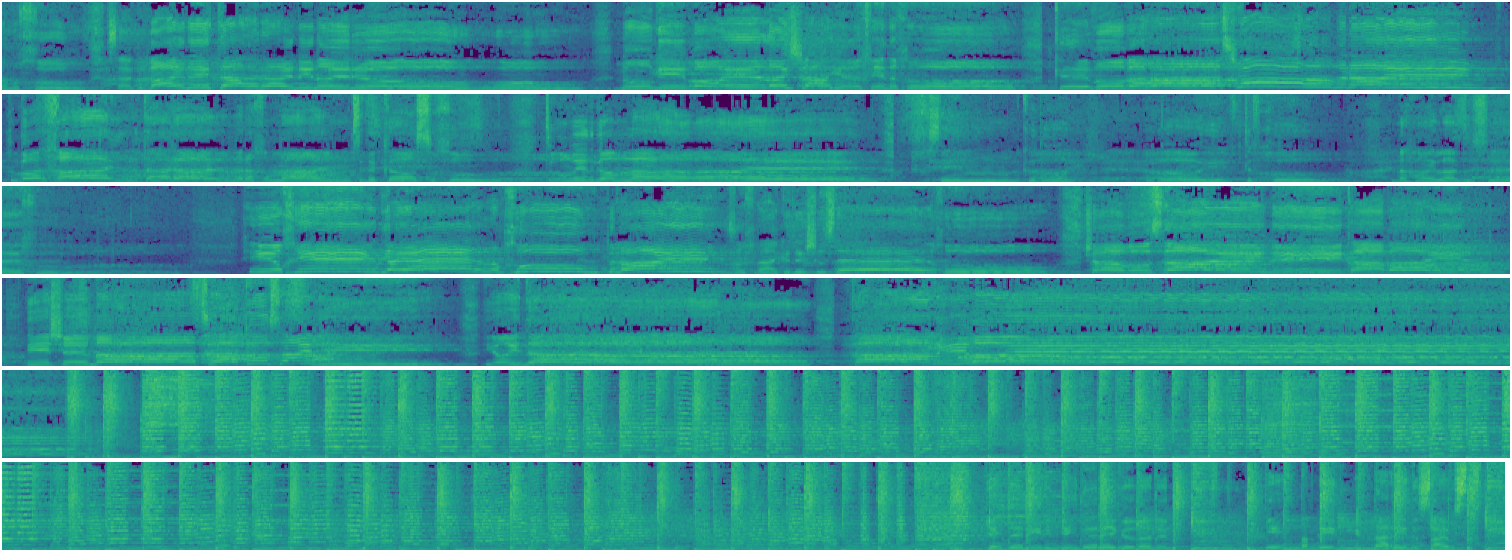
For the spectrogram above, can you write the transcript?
zum khu sag vayne tarayne noyru nu geboy le shaye khin khu ke vo vas shom nay bar khaym tarayne rakhmayn tbekos da hayla ze sekhu yochid ya elam khu pnai ze khray kede shu sekhu shavu zayni kabai ishmai in sei was dich die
